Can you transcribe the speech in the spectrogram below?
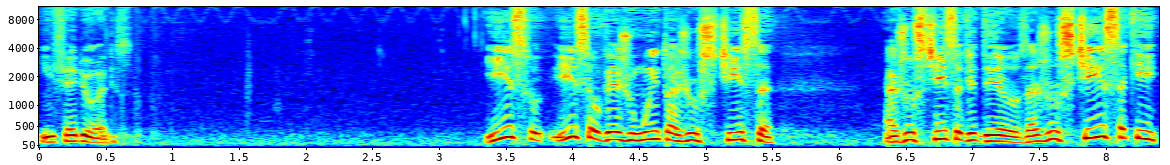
inferiores. Isso, isso eu vejo muito a justiça a justiça de Deus, a justiça que,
